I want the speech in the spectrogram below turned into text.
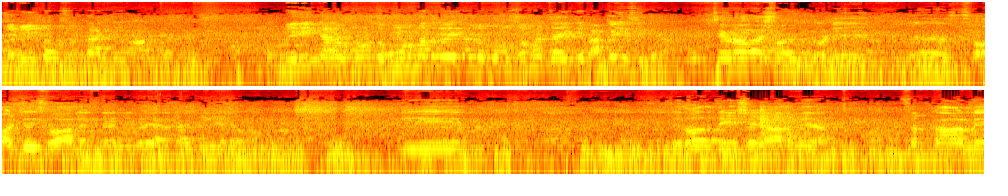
ਜ਼ਮੀਨ ਤਾਂ ਉਹ ਸਰਕਾਰ ਦੀ। ਹਾਂਜੀ ਹਾਂਜੀ ਮੇਰੀ ਗੱਲ ਸੁਣੋ ਤਾਂ ਹੁਣ ਮਤਲਬ ਇਹ ਗੱਲ ਲੋਕਾਂ ਨੂੰ ਸਮਝ ਆਈ ਕਿ ਵਾਕਈ ਅਸੀਂ ਕਰਾਂ ਉੱਥੇ ਉਹਨਾਂ ਦਾ ਤੁਹਾਡੇ ਸਵਾਲ ਚੋਂ ਹੀ ਸਵਾਲ ਲੈਂਦੇ ਨਿਕਲਿਆ ਰਾਜਨੀਤੀ ਚੋਂ ਕਿ ਜਦੋਂ ਦਾ ਦੇਸ਼ ਆਜ਼ਾਦ ਹੋਇਆ, ਸਰਕਾਰ ਨੇ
